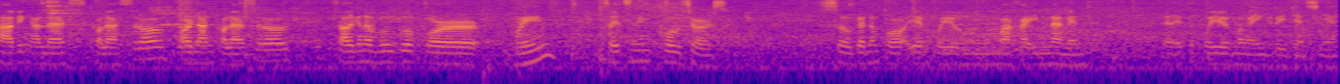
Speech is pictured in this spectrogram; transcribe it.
having a less cholesterol or non-cholesterol. So I'm gonna go for green. So it's in cultures. So ganun po yan po yung makain namin. And ito po yung mga ingredients niya.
